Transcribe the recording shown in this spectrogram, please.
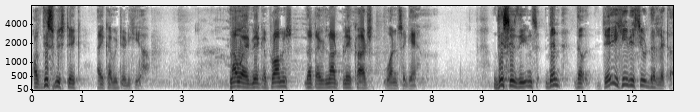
of this mistake I committed here. Now I make a promise that I will not play cards once again. This is the, then the day he received the letter,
